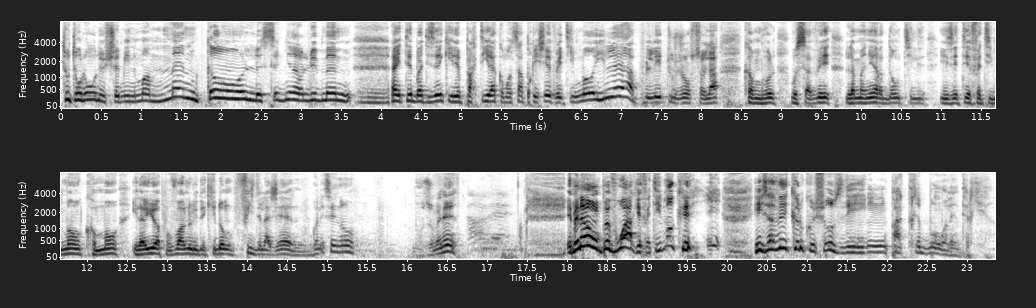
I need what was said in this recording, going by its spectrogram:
tout au long du cheminement, même quand le Seigneur lui-même a été baptisé, qu'il est parti, il a commencé à prêcher, effectivement, il a appelé toujours cela, comme vous, savez, la manière dont ils, étaient, effectivement, comment il a eu à pouvoir nous le décrire, donc, fils de la gêne. Vous connaissez, non? Vous vous souvenez? Et maintenant, on peut voir qu'effectivement, qu'ils avaient quelque chose de pas très bon à l'intérieur.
